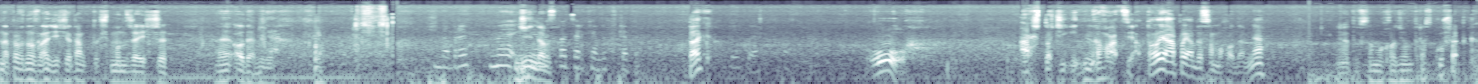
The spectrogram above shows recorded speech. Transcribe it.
Na pewno znajdzie się tam ktoś mądrzejszy e, ode mnie. Dzień dobry. My Dzień idziemy dobry. spacerkiem do przyczepy. Tak? Dziękuję. Uuu, aż to ci innowacja. To ja pojadę samochodem, nie? Ja tu w samochodzie mam teraz kuszetkę.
